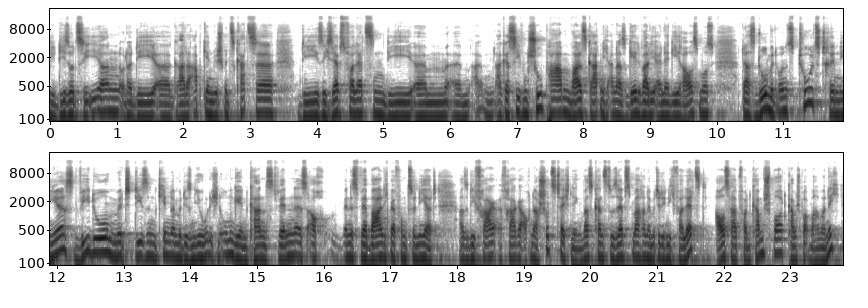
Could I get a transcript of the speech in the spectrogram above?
die dissoziieren oder die äh, gerade abgehen wie Schmitz Katze, die sich selbst verletzen, die ähm, ähm, einen aggressiven Schub haben, weil es gerade nicht anders geht, weil die Energie raus muss, dass du mit uns Tools trainierst, wie du mit diesen Kindern, mit diesen Jugendlichen umgehen kannst, wenn es auch, wenn es verbal nicht mehr funktioniert. Also die Frage, Frage auch nach Schutztechniken. Was kannst du selbst machen, damit du dich nicht verletzt? Außerhalb von Kampfsport. Kampfsport machen wir nicht.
